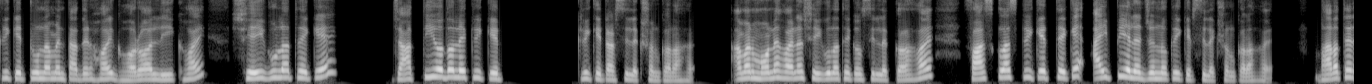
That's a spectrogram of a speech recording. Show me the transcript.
ক্রিকেট টুর্নামেন্ট তাদের হয়, ঘরোয়া লিগ হয়, সেইগুলা থেকে জাতীয় দলে ক্রিকেট, ক্রিকেটার সিলেকশন করা হয়। আমার মনে হয় না সেইগুলো থেকেও সিলেক্ট করা হয়। ফার্স্ট ক্লাস ক্রিকেট থেকে আইপিএল এর জন্য ক্রিকেট সিলেকশন করা হয়। ভারতের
